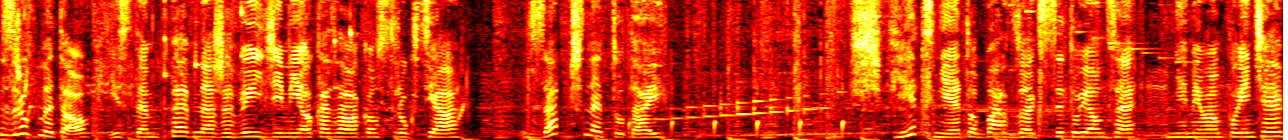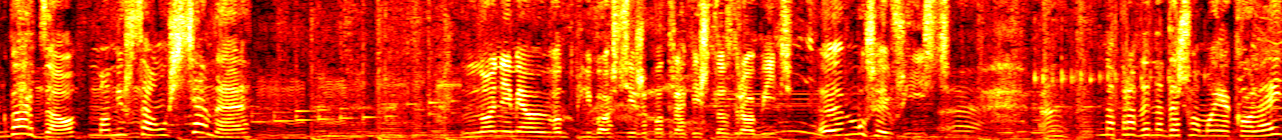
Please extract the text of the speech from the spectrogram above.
Zróbmy to. Jestem pewna, że wyjdzie mi okazała konstrukcja. Zacznę tutaj. Świetnie, to bardzo ekscytujące. Nie miałam pojęcia jak bardzo. Mam już całą ścianę. No nie miałem wątpliwości, że potrafisz to zrobić. E, muszę już iść. Naprawdę nadeszła moja kolej?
